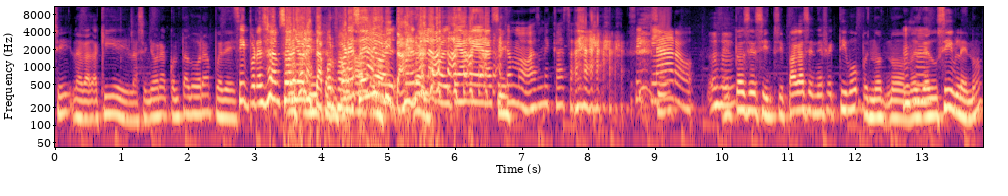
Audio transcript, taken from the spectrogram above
Sí, la aquí la señora contadora puede... Sí, por eso. Señorita, por Por favor, eso, la, vol- señorita. por eso la volteé a ver así Sí. como, hazme casa. sí, claro. Entonces, si, si pagas en efectivo, pues no, no, no es deducible, ¿no?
